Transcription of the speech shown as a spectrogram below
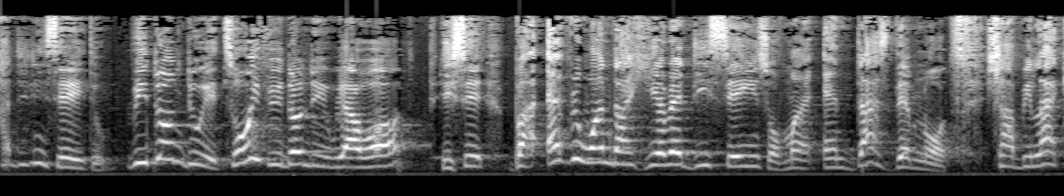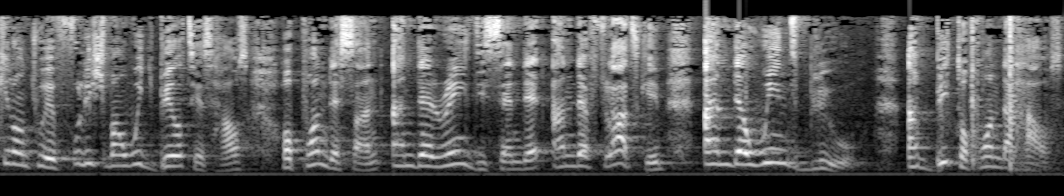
I didn't say it. Oh. We don't do it. So if you don't do it, we are what? He said, But everyone that heareth these sayings of mine and does them not shall be likened unto a foolish man which built his house upon the sand, and the rain descended, and the floods came, and the winds blew and beat upon the house.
